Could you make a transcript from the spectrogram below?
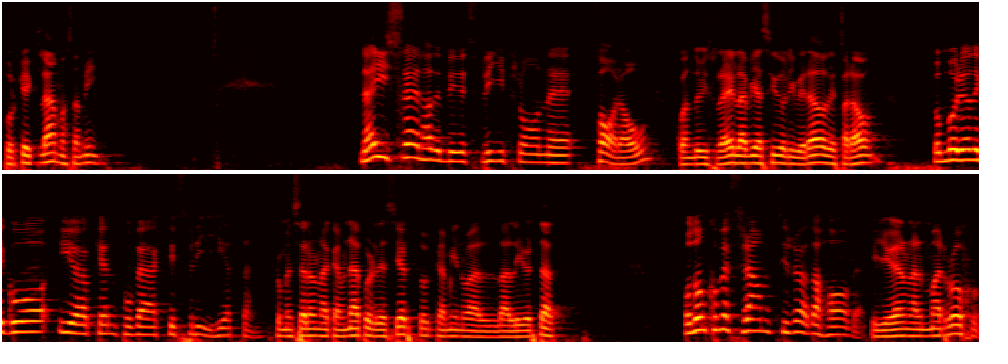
¿Por qué clamas a mí? När Israel hade blivit fri från eh, faraon, Cuando Israel había sido liberado de Faraón, de började gå i öken på väg till friheten. comenzaron a caminar por el desierto en camino a la libertad Och de kommer fram till Röda havet. y llegaron al Mar Rojo.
